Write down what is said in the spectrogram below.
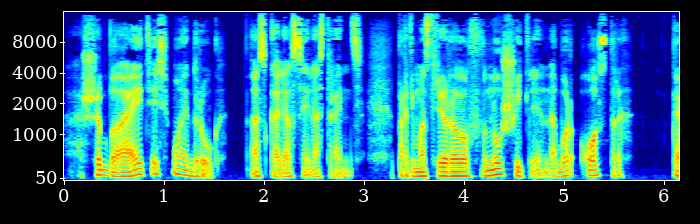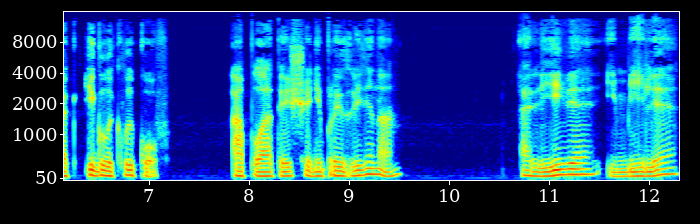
«Ошибаетесь, мой друг», — оскалился иностранец, продемонстрировав внушительный набор острых, как иглы клыков. «Оплата еще не произведена». Оливия, Эмилия,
